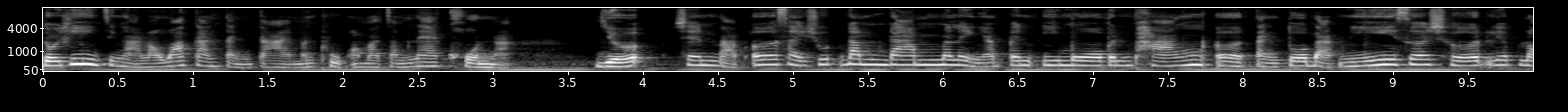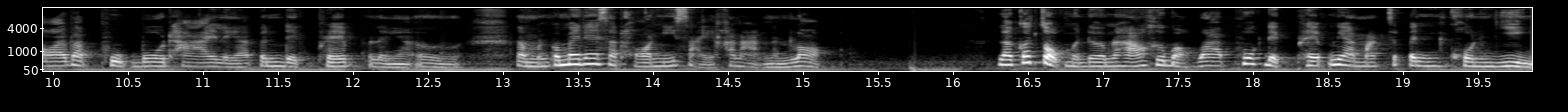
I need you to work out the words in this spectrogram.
โดยที่จริงๆอะเราว่าการแต่งกายมันถูกเอามาจำแนกคนอะ เยอะ เช่นแบบเออใส่ชุดดำๆอะไรเงี้ยเป็น emo เป็นพังเออแต่งตัวแบบนี้เสื้อเชิ้ตเรียบร้อยแบบผูก bow tie อะไรเงี้ยเป็นเด็ก prep อะไรเงี้ยเออแต่มันก็ไม่ได้สะท้อนนิสัยขนาดนั้นหรอกแล้วก็จบเหมือนเดิมนะคะก็คือบอกว่าพวกเด็ก prep เนี่ยมักจะเป็นคนหยิ่ง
